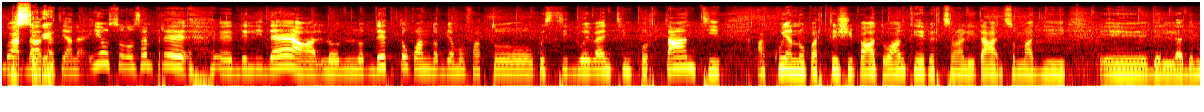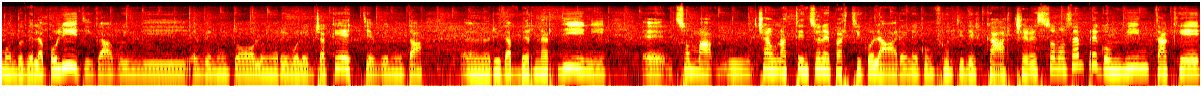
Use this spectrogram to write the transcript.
Guarda che... Tatiana, io sono sempre eh, dell'idea, l'ho detto quando abbiamo fatto questi due eventi importanti a cui hanno partecipato anche personalità insomma, di, eh, del, del, mondo della politica, quindi è venuto l'onorevole Giachetti, è venuta eh, Rita Bernardini. Eh, insomma mh, c'è un'attenzione particolare nei confronti del carcere e sono sempre convinta che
